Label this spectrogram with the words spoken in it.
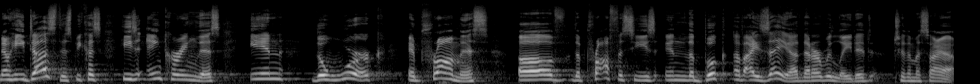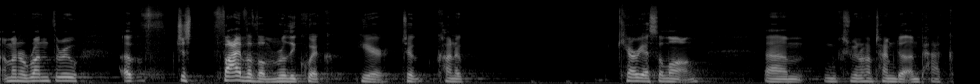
Now, he does this because he's anchoring this in the work and promise of the prophecies in the book of Isaiah that are related to the Messiah. I'm going to run through uh, just five of them really quick here to kind of carry us along um, because we don't have time to unpack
